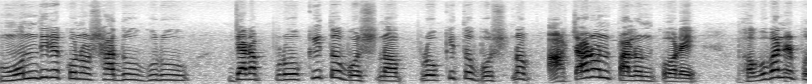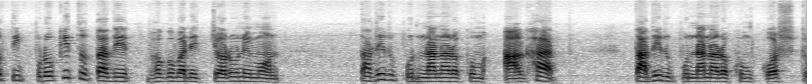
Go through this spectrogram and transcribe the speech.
মন্দিরে কোনো সাধু, গুরু যারা প্রকৃত বৈষ্ণব প্রকৃত বৈষ্ণব আচরণ পালন করে, ভগবানের প্রতি প্রকৃত তাদের ভগবানের চরণে মন, তাদের উপর নানা রকম আঘাত, তাদের উপর নানা রকম কষ্ট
